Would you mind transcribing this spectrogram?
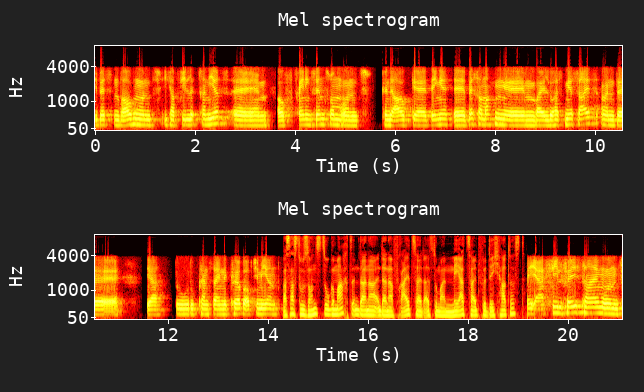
die Besten brauchen und ich habe viel trainiert ähm, auf Trainingszentrum und könnte auch äh, Dinge äh, besser machen, äh, weil du hast mehr Zeit und äh, ja, du, du kannst deinen Körper optimieren. Was hast du sonst so gemacht in deiner, in deiner Freizeit, als du mal mehr Zeit für dich hattest? Ja, viel FaceTime und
